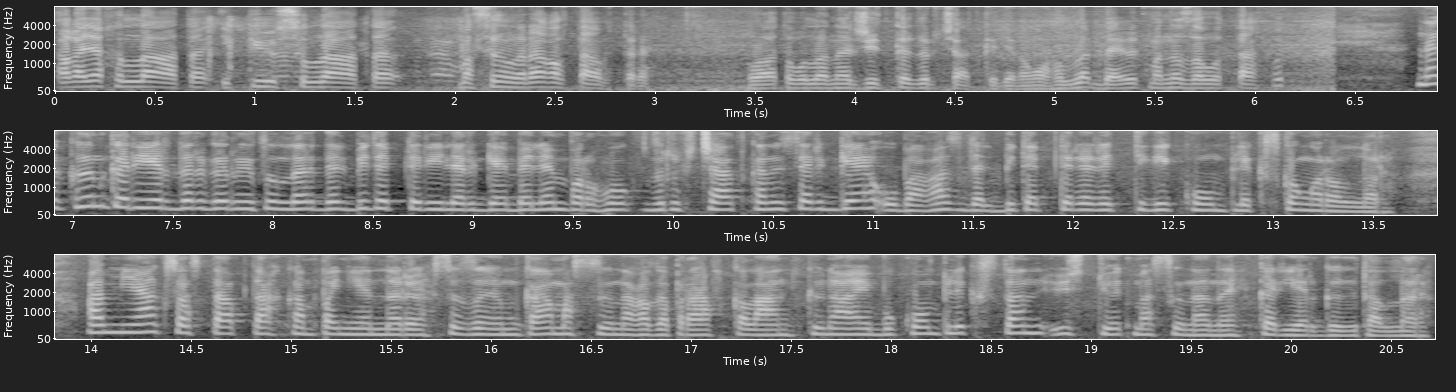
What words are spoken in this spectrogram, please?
агая хылла ата 200 сылла ата машиналар алтаптыра. Алата боллана житка взрывчатка ден оңоллар. Бәйбит мана завод тахпыт. Накын карьердар гарытылар дәлбит эптерилерге бәлем бархок взрывчатканы сәрге убагаз дәлбит эптеререттиги комплекс коңороллар. Аммиак состав компаниялары СЗМК массына заправкалан күнай бу комплекстан үст төт массынаны карьер гыталлар.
